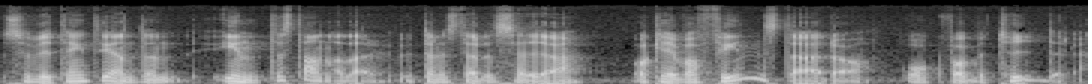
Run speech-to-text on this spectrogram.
Så vi tänkte egentligen inte stanna där, utan istället säga, okej, vad finns där då? Och vad betyder det?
